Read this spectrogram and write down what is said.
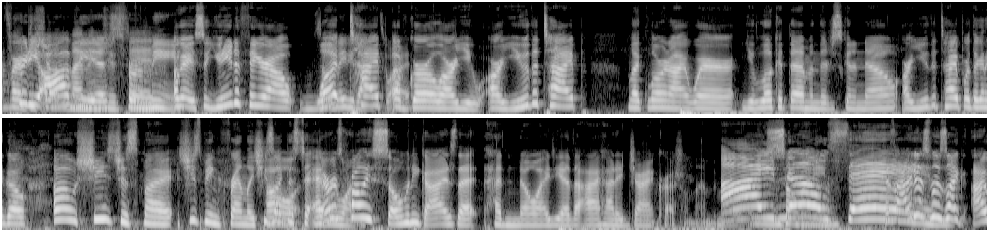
it's pretty show them I'm obvious for me. Okay, so you need to figure out what maybe type of girl are you? Are you the type like Laura and I where you look at them and they're just gonna know? Are you the type where they're gonna go, Oh, she's just my she's being friendly. She's like oh, this to there everyone. There was probably so many guys that had no idea that I had a giant crush on them. I so know, many. same. Because I just was like, I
